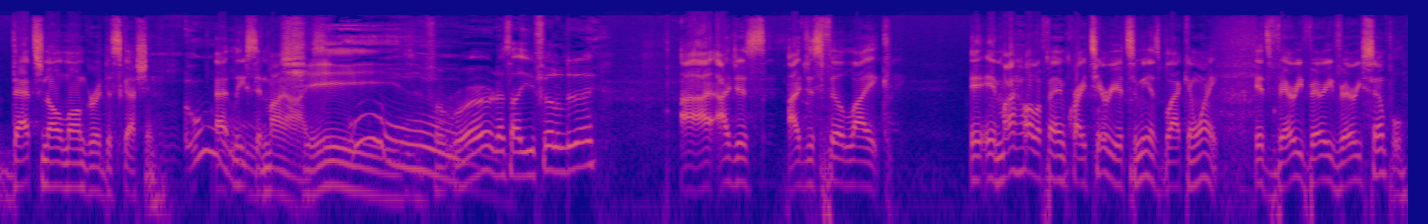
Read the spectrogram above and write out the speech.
That's no longer a discussion, at least in my eyes. Jeez. For real? That's how you feeling today? I, I just, I just feel like in, in my Hall of Fame criteria, to me, it's black and white. It's very, very, very simple.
